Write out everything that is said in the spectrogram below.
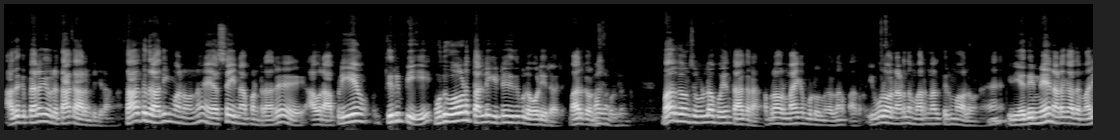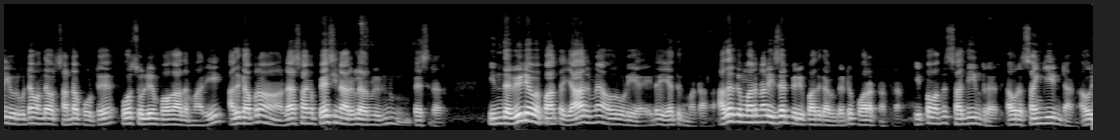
அதுக்கு பிறகு இவரை தாக்க ஆரம்பிக்கிறாங்க. தாக்குதல் அதிகமான உடனே எஸ்ஐ என்ன பண்றாரு? அவர் அப்படியே திருப்பி முதுகோட தள்ளிக்கிட்டு இதுக்குள்ள ஓடிடுறாரு. பார் கவுன்சிலுக்குள்ள பார் கவுன்சில். உள்ள போயும் தாக்குறாங்க. அப்புறம் அவர் மயக்கம் போட்டு விழுந்ததெல்லாம் பார்க்குறோம் இவ்வளோ நடந்த மறுநாள் திருமாவளவனு இது எதுவுமே நடக்காத மாதிரி இவர்கிட்ட வந்து அவர் சண்டை போட்டு போக சொல்லியும் போகாத மாதிரி அதுக்கப்புறம் லேசாக பேசினார்கள் அப்படின்னு பேசுறாரு. இந்த வீடியோவை பார்த்த யாருமே அவருடைய இதை ஏற்றுக்க மாட்டாங்க. அதற்கு மறுநாள் இசட் பிரிவு பாதுகாப்பு கேட்டு போராட்டம் நடத்துறாங்க. இப்போ வந்து சதின்றாரு. அவர் சங்கின்ட்டாங்க. அவர்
